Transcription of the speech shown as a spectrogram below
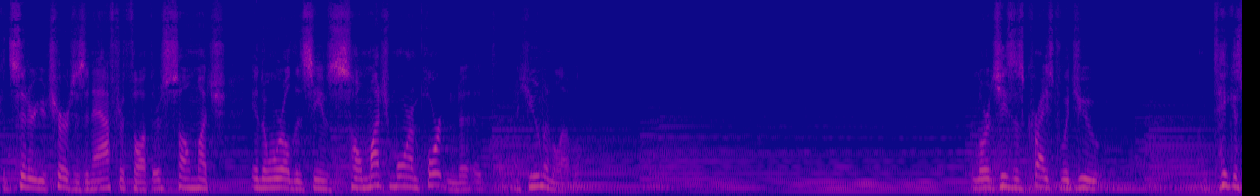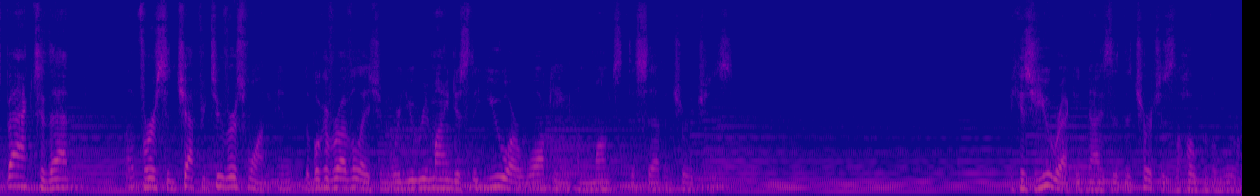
consider your church as an afterthought. There's so much in the world that seems so much more important at a human level. Lord Jesus Christ, would you take us back to that uh, verse in chapter 2, verse 1 in the book of Revelation, where you remind us that you are walking amongst the seven churches. because you recognize that the church is the hope of the world.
